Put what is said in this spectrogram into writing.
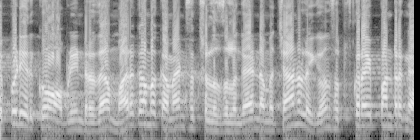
எப்படி இருக்கும் அப்படின்றத மறக்காம கமெண்ட் செக்ஷன்ல சொல்லுங்க. நம்ம சேனலையும் சப்ஸ்கிரைப் பண்றங்க.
